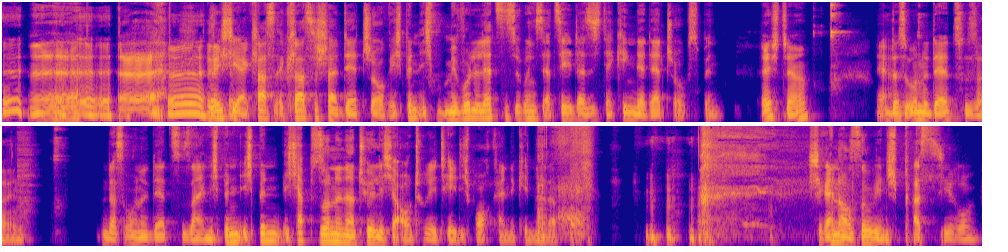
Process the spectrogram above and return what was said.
äh, äh, richtiger klass klassischer Dead Joke. Ich bin, ich, mir wurde letztens übrigens erzählt, dass ich der King der Dead Jokes bin. Echt, ja? Ja. Und das ohne Dad zu sein. Und das ohne Dad zu sein. Ich bin, ich bin, ich habe so eine natürliche Autorität. Ich brauche keine Kinder dafür. ich renne auch so wie ein Spasti rum.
